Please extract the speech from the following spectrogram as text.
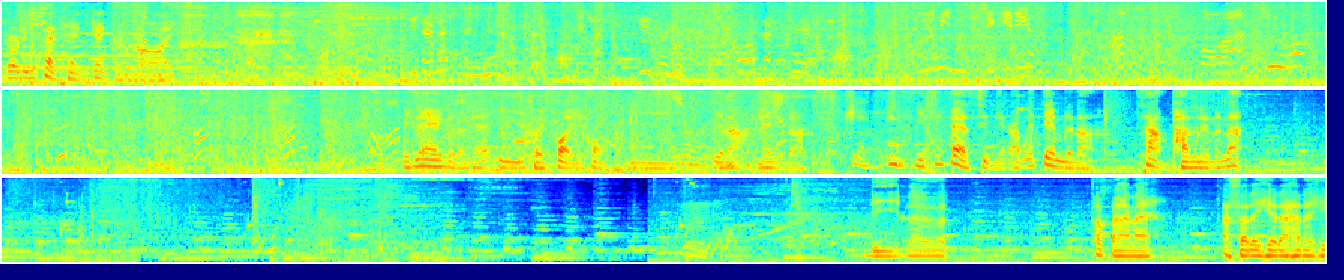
เราดีใส่แทงแก่งกันน้อยไม่แรงอยู่แล้วเนี่ยอีฝอยๆของอีเวลาแรงอยู่นะนี่เพิ่งแปดสิบยังอัพไม่เต็มเลยนะสามพันเลยนะน่ะ ดีเลิศต่อไปอะไรอัสดาเฮดาฮาดาเฮ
